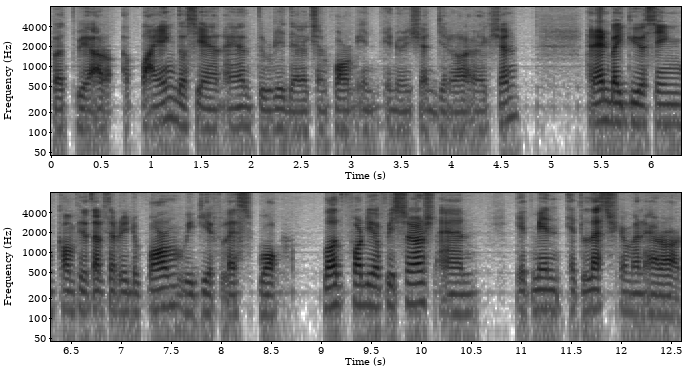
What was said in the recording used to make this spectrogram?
but we are applying the cnn to election form in indonesian general election. And then by using computer to read the form we give less workload for the officers and it means it less human error.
